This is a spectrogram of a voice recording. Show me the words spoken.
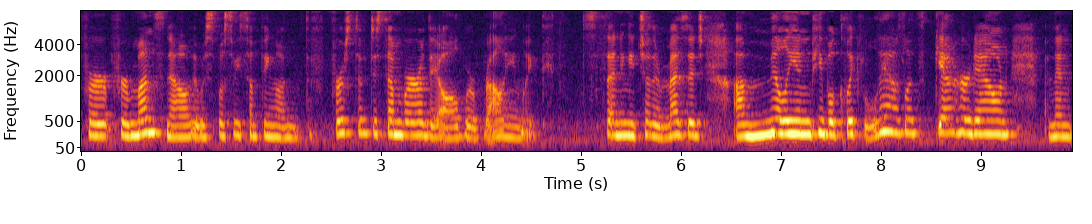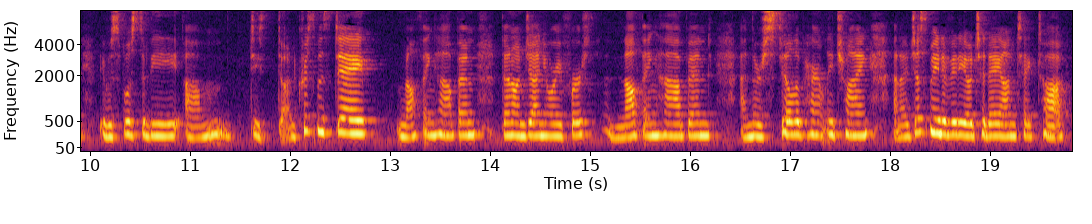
for, for months now. There was supposed to be something on the 1st of December. They all were rallying, like sending each other a message. A million people clicked, yeah, let's get her down. And then it was supposed to be um, on Christmas Day. Nothing happened. Then on January 1st, nothing happened. And they're still apparently trying. And I just made a video today on TikTok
